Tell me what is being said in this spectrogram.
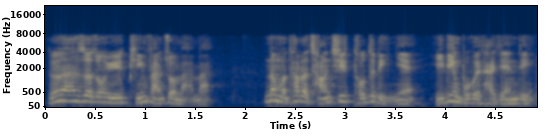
仍然热衷于频繁做买卖，那么他的长期投资理念一定不会太坚定。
